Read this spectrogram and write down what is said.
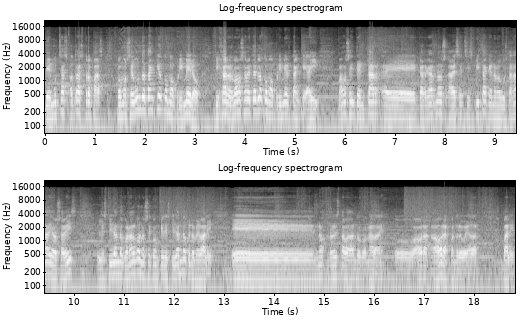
de, muchas otras tropas, como segundo tanque o como primero. Fijaros, vamos a meterlo como primer tanque, ahí. Vamos a intentar eh, cargarnos a ese chispita que no me gusta nada, ya lo sabéis. Le estoy dando con algo, no sé con qué le estoy dando, pero me vale. Eh, no, no le estaba dando con nada, ¿eh? O ahora, ahora es cuando le voy a dar. Vale,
